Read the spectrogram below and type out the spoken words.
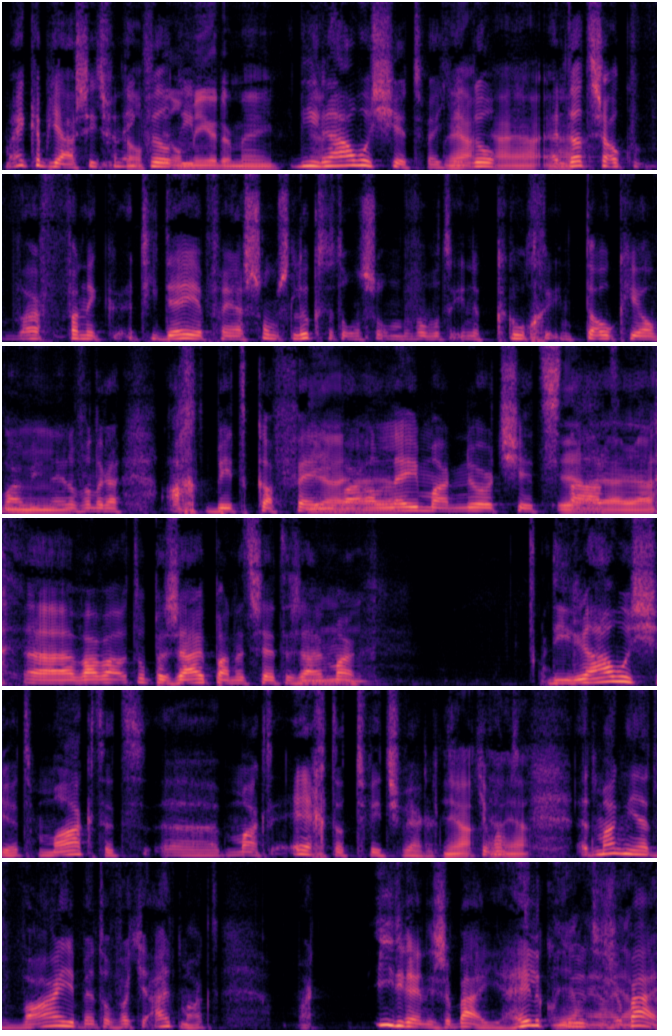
Maar ik heb juist iets van, ik wil die, meer ermee. die rauwe shit, weet je. Ik bedoel. En dat is ook waarvan ik het idee heb van ja, soms lukt het ons om bijvoorbeeld in een kroeg in Tokio, waar we in Mm. een of andere 8-bit café, Ja, waar ja. alleen maar nerd shit staat, eh, waar we het op een zuip aan het zetten zijn. Mm. Maar die rauwe shit maakt het, eh, maakt echt dat Twitch werkt. Ja, je? Want het maakt niet uit waar je bent of wat je uitmaakt, maar iedereen is erbij, je hele community is erbij.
